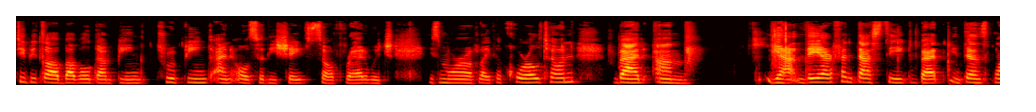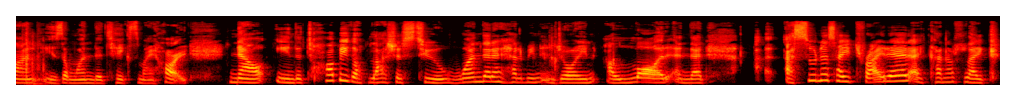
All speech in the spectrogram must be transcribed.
typical bubblegum pink, true pink, and also the shade soft red, which is more of like a coral tone. But um, yeah, they are fantastic, but Intense Plum is the one that takes my heart. Now, in the topic of blushes too, one that I have been enjoying a lot and that uh, as soon as I tried it, I kind of like,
